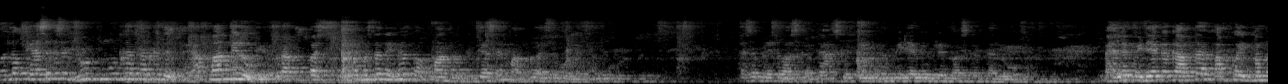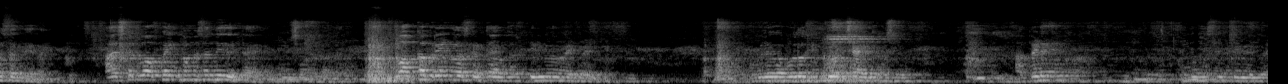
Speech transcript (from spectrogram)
मतलब कैसे कैसे झूठ मूठ का तर्क देते हैं। आप मान भी लोगे। अगर आपके पास इन्फॉर्मेशन नहीं ना तो आप मान लोगे। कैसे मान लो, ऐसे बोलेंगे ऐसे ब्रेन वॉश करते हैं। आजकल टीवी में मीडिया भी ब्रेन वॉश करता है लोगों को। पहले मीडिया का काम था, आपको इन्फॉर्मेशन देना। आजकल वो आपका इन्फॉर्मेशन नहीं देता है। वो आपका ब्रेन वॉश करता है उधर टीवी में बैठ बैठ के। बोलो हिंदू अच्छा है मुस्लिम आप फिर गए हिंदू मुस्लिम टीवी पे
